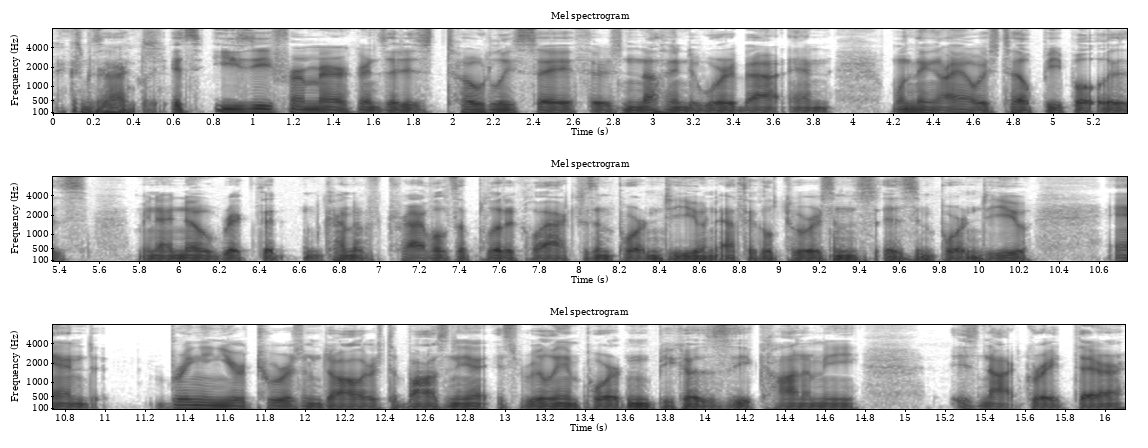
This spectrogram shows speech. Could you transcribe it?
experience. Exactly. It's easy for Americans. It is totally safe. There's nothing to worry about. And one thing I always tell people is I mean, I know, Rick, that kind of travel as a political act is important to you and ethical tourism is, is important to you. And bringing your tourism dollars to Bosnia is really important because the economy is not great there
